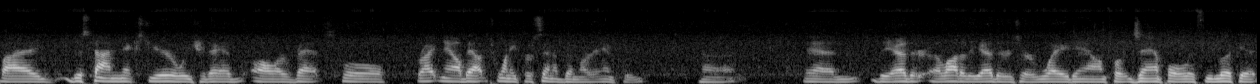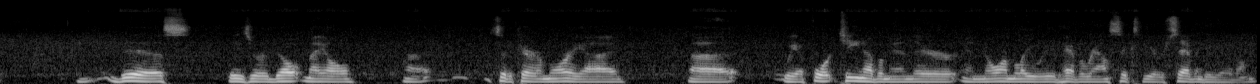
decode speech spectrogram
by this time next year, we should have all our vats full. Right now, about 20% of them are empty. Uh, and the other, a lot of the others are way down. For example, if you look at this, these are adult male uh. Uh, we have 14 of them in there, and normally we'd have around 60 or 70 of them.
